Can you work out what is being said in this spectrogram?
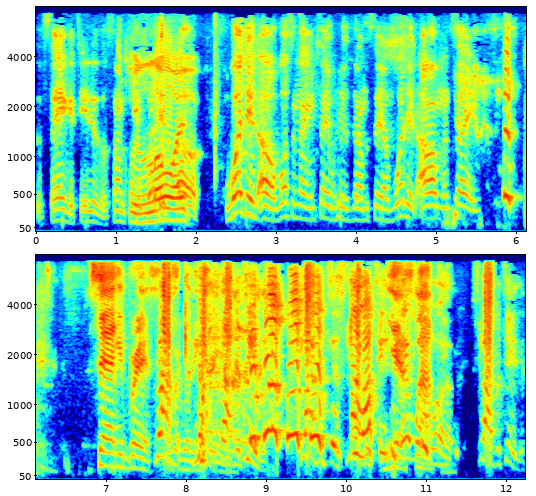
the saggy titties or something. shit. Lord. What did, uh, what did uh what's the name say with his dumb self? What did Almond say? Saggy breasts. Slap That's what he No, said. slap it titties. Slap it titties. Slap it titties. Yeah, That's what it sloppy. was. Slap titties.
